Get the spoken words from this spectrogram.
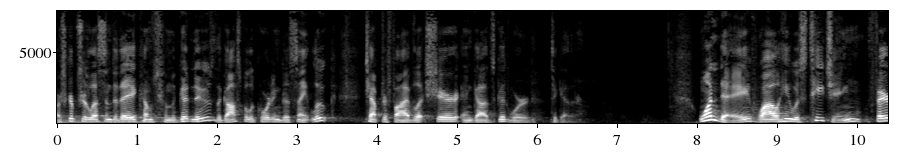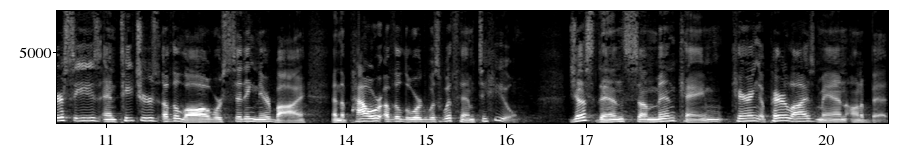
Our scripture lesson today comes from the good news, the gospel according to St. Luke, chapter 5. Let's share in God's good word together. One day, while he was teaching, Pharisees and teachers of the law were sitting nearby, and the power of the Lord was with him to heal. Just then, some men came carrying a paralyzed man on a bed.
